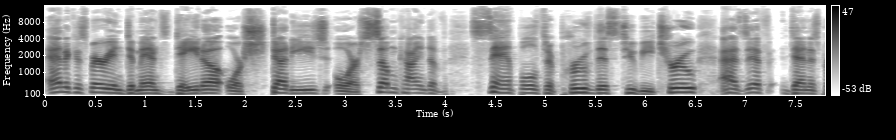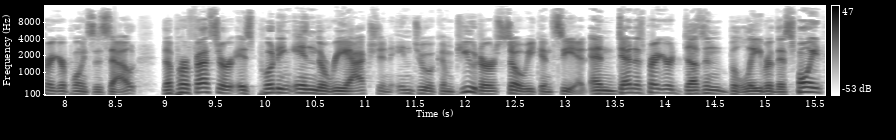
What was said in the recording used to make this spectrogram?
Ana Kasparian demands data or studies or some kind of sample to prove this to be true, as if Dennis Prager points this out, the professor is putting in the reaction into a computer so we can see it. And Dennis Prager doesn't belabor this point.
